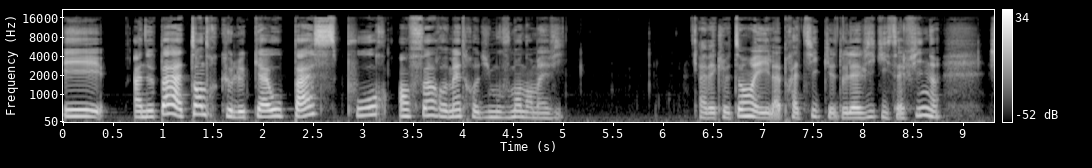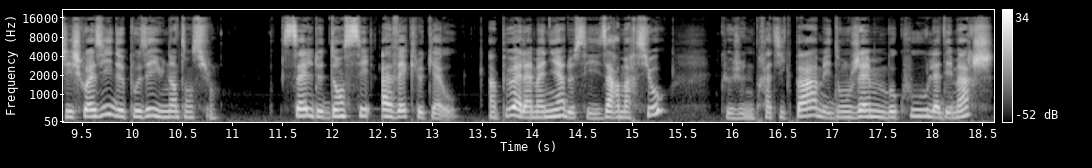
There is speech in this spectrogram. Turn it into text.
et à ne pas attendre que le chaos passe pour enfin remettre du mouvement dans ma vie. Avec le temps et la pratique de la vie qui s'affine, j'ai choisi de poser une intention, celle de danser avec le chaos, un peu à la manière de ces arts martiaux, que je ne pratique pas, mais dont j'aime beaucoup la démarche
